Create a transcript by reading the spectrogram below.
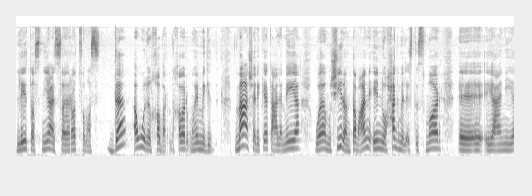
لتصنيع السيارات في مصر. ده أول الخبر ده خبر مهم جدا. مع شركات عالمية ومشيرا طبعا إنه حجم الاستثمار يعني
